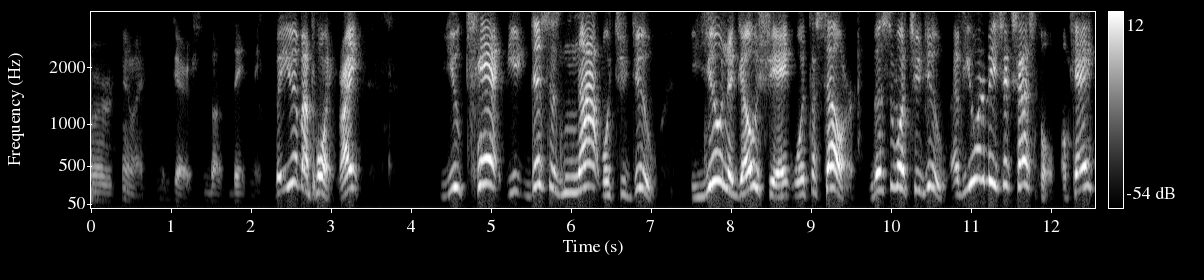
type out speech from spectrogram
or anyway who cares about dating me but you get my point right you can't you, this is not what you do. You negotiate with the seller. This is what you do. If you want to be successful okay?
